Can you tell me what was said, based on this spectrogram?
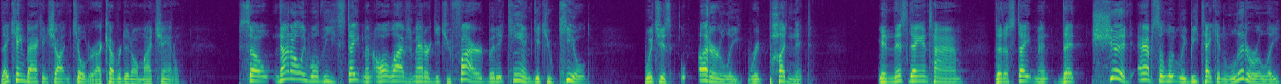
They came back and shot and killed her. I covered it on my channel. So not only will the statement "All lives matter" get you fired, but it can get you killed which is utterly repugnant in this day and time that a statement that should absolutely be taken literally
